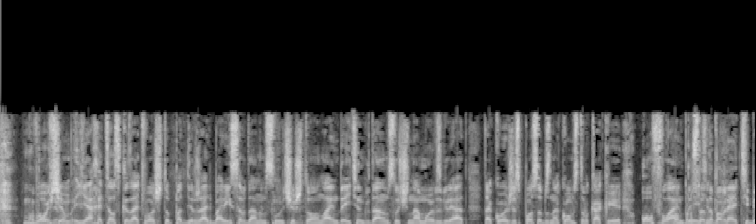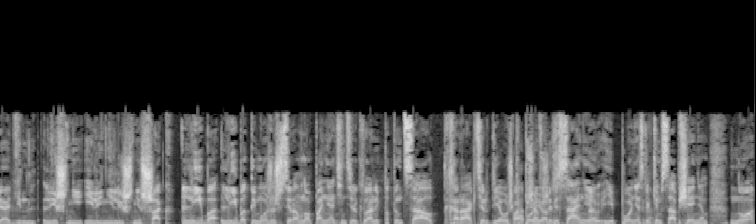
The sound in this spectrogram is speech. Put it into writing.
В общем, я хотел сказать вот что, поддержать Бориса в данном случае, что онлайн-дейтинг в данном случае, на мой взгляд, такой же способ знакомства, как и он просто офлайн-дейтинг. добавляет тебе один лишний или не лишний шаг. Либо, либо ты можешь все равно понять интеллектуальный потенциал, характер девушки по ее описанию да. и по нескольким сообщениям. Но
